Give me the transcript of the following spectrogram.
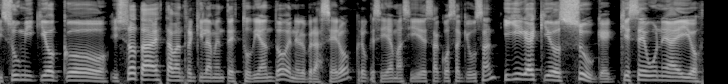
Izumi, Kyoko y Sota estaban tranquilamente estudiando en el brasero, creo que se llama así esa cosa que usan, y llega Kyosuke, que se une a ellos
